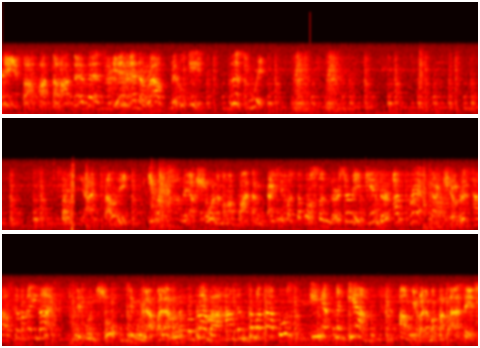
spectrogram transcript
party sa hot na hot events in and around Middle East this week. Reaksyon ng mga batang nagsipagtapos sa nursery, kinder at prep ng Children's House kamakailan. Si Bunso, simula pa lamang ng programa hanggang sa matapos, iyak ng iyak. Ang iba namang kaklase,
